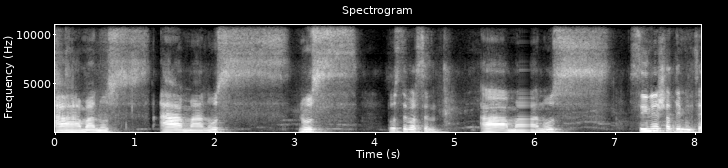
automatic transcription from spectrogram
আমানুস আমানুস, নুস। বুঝতে পারছেন? আমানুস, সিনের সাথে মিলছে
